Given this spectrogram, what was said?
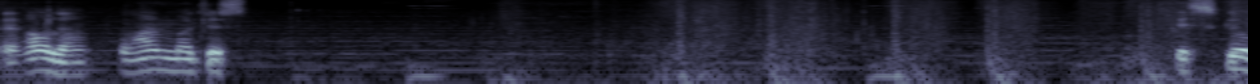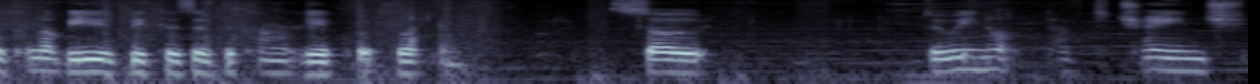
Hey, hold on. Why am I just. This skill cannot be used because of the currently equipped weapon. So, do we not have to change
